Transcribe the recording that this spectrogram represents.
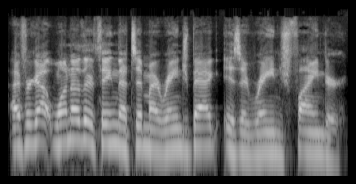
I forgot one other thing that's in my range bag is a range finder.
